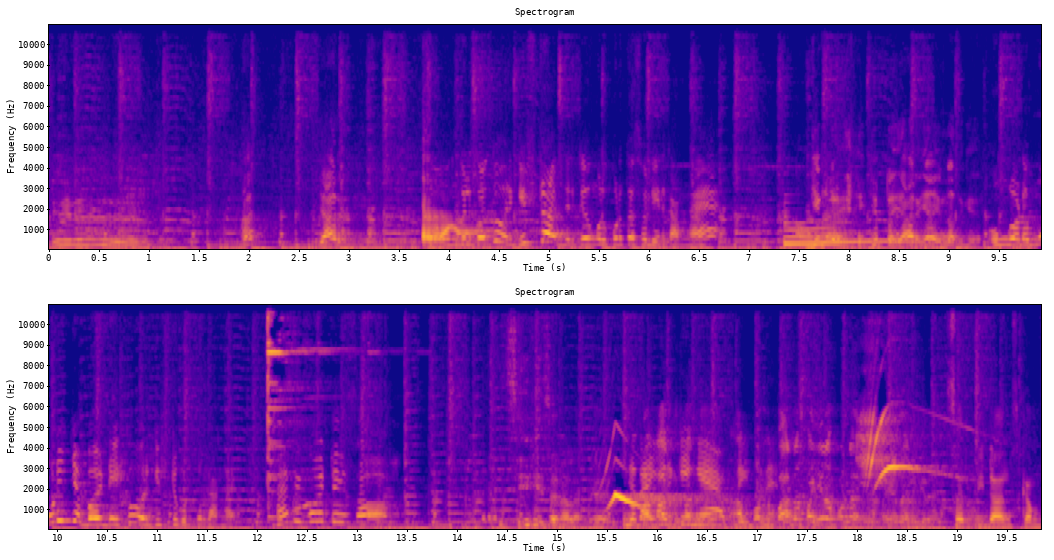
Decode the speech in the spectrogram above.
Congratulations. யாரு? உங்களுக்கு வந்து ஒரு gift வந்திருக்கு உங்களுக்கு கொடுக்க சொல்லியிருக்காங்க. கிஃப்ட் கிஃப்ட் யாரு? ஏன்? என்னதுக்கு உங்களோட முடிஞ்ச பர்த்டேக்கு ஒரு gift கொடுத்துருக்காங்க. ஹாப்பி பர்த்டே சார் சீரியஸா என்னால இங்க தான் இருக்கீங்க அப்படின்னு. பண்ண பையனா பொண்ணா? பையனா இருக்கிறேன் சார் வி டான்ஸ் கம்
